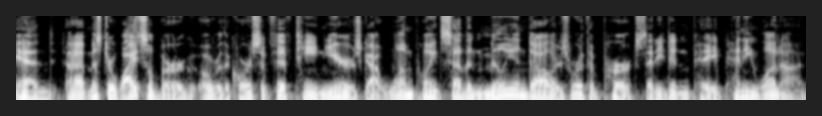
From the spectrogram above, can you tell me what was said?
And uh, Mr. Weisselberg, over the course of 15 years, got $1.7 million worth of perks that he didn't pay penny one on.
